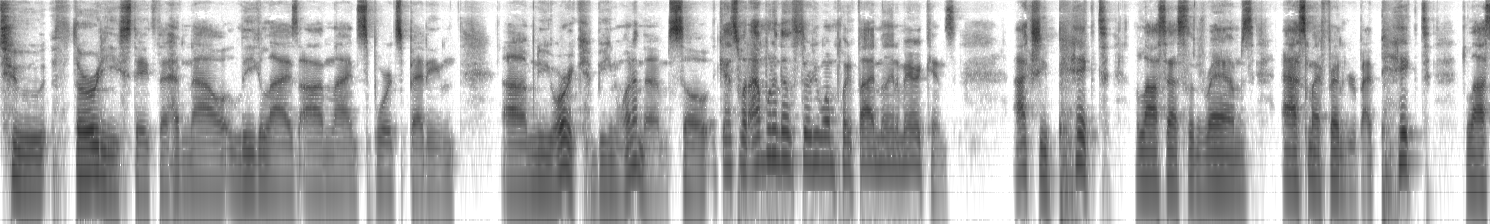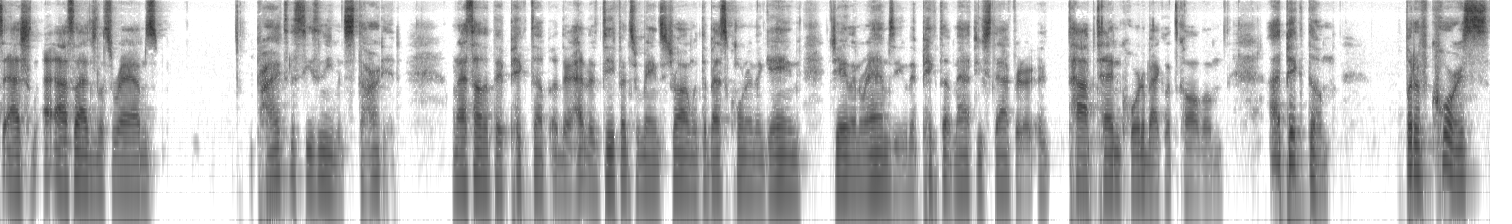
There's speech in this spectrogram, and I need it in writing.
to 30 states that have now legalized online sports betting. Um, New York being one of them. So guess what? I'm one of those 31.5 million Americans. I actually picked the Los Angeles Rams. Asked my friend group. I picked the Los, Los Angeles Rams prior to the season even started. When I saw that they picked up, their the defense remained strong with the best corner in the game, Jalen Ramsey. They picked up Matthew Stafford, a top 10 quarterback, let's call them. I picked them. But of course,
